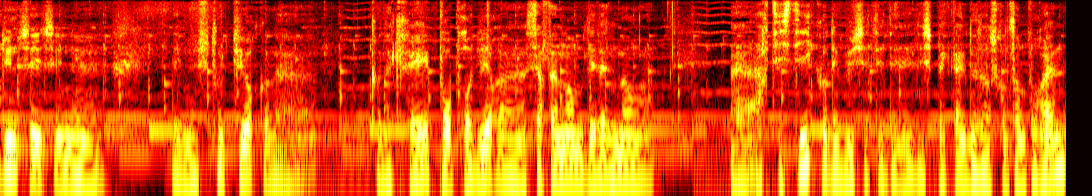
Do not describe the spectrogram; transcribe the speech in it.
Dune, c'est une, structure qu'on a, qu'on a créée pour produire un certain nombre d'événements euh, artistiques. Au début, c'était des, spectacles de danse contemporaine.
